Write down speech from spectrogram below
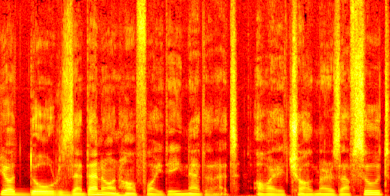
یا دور زدن آنها فایده ای ندارد. آقای چالمرز افسود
